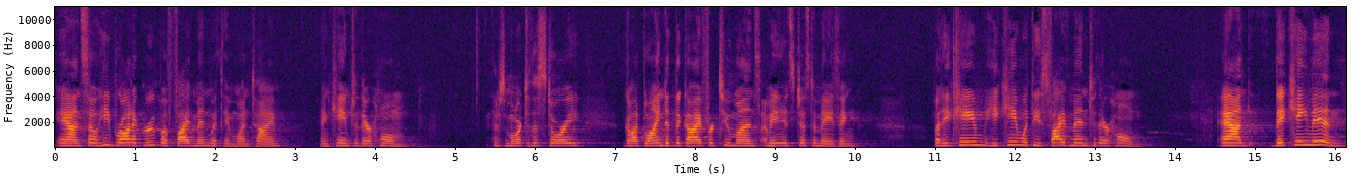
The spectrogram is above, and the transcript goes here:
And so he brought a group of five men with him one time and came to their home. There's more to the story. God blinded the guy for two months. I mean, it's just amazing. But he came, he came with these five men to their home. And they came in,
